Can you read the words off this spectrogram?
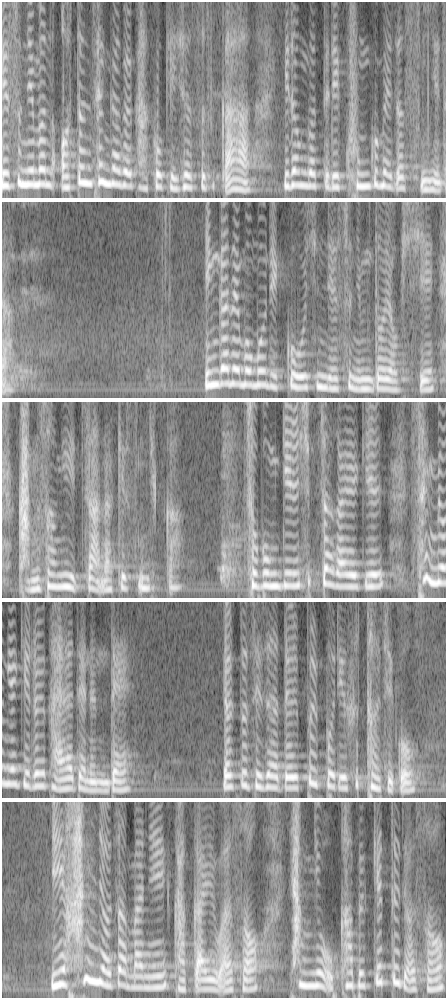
예수님은 어떤 생각을 갖고 계셨을까 이런 것들이 궁금해졌습니다. 인간의 몸을 입고 오신 예수님도 역시 감성이 있지 않았겠습니까? 좁은 길, 십자가의 길, 생명의 길을 가야 되는데 열두 제자들 뿔뿔이 흩어지고 이 한 여자만이 가까이 와서 향료 옥합을 깨뜨려서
